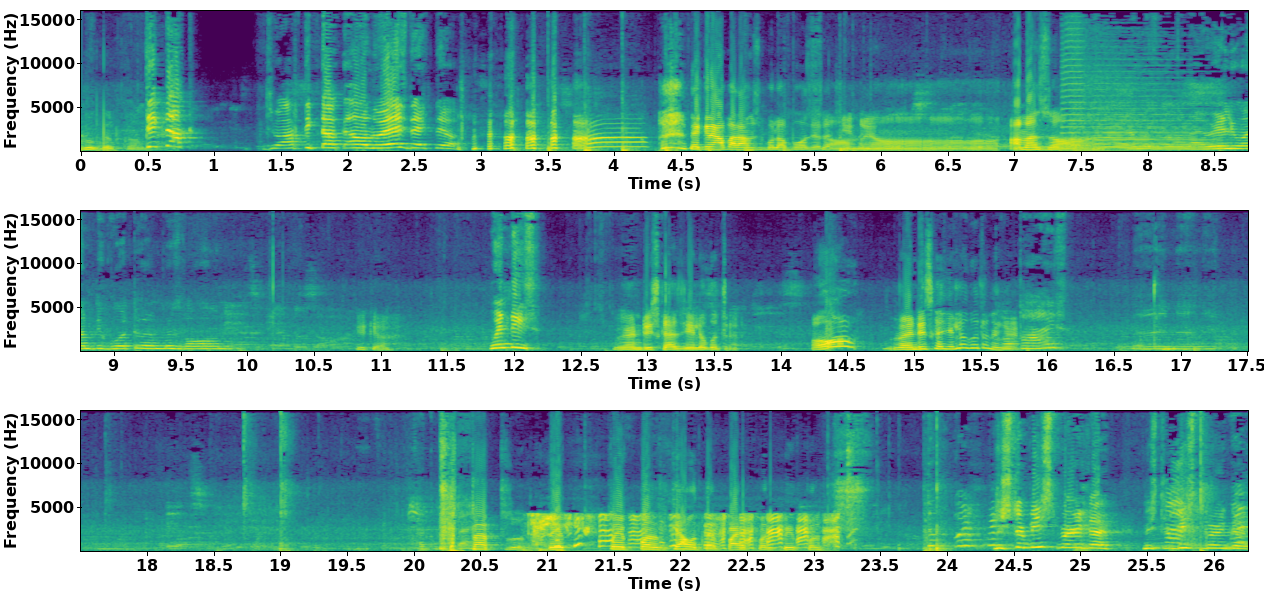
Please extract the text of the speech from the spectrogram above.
गूगल का जो आप टिकटॉक ऑलवेज देखते हो लेकिन आप आराम से बोला बहुत ज़्यादा Amazon Amazon I really want to go to Amazon. ठीक है वेंडीज का ये लोग उतरे ओ वेंडीज का ये लोग उतरे no पेपर uh, क्या होता है? Piper paper mister Beast burger mister Beast burger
